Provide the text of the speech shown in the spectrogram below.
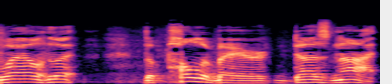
Well, look, the polar bear does not.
